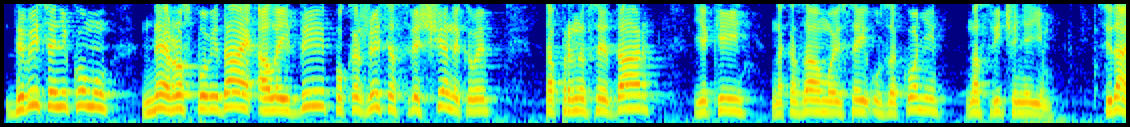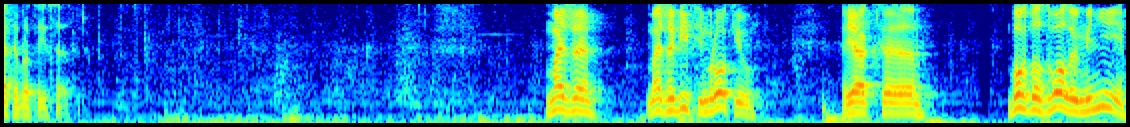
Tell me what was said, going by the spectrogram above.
Дивися, нікому не розповідай, але йди, покажися священикові та принеси дар, який наказав Моїсей у законі на свідчення їм. Сідайте, брати і сестри. Майже, майже 8 років, як е, Бог дозволив мені,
